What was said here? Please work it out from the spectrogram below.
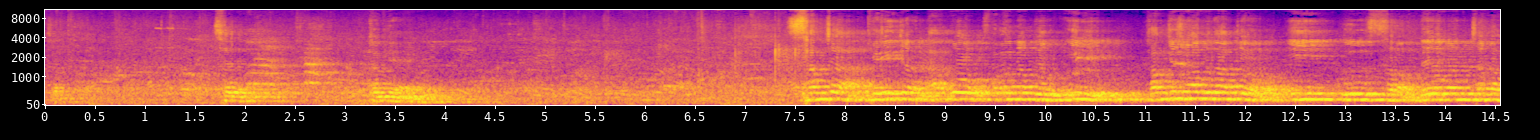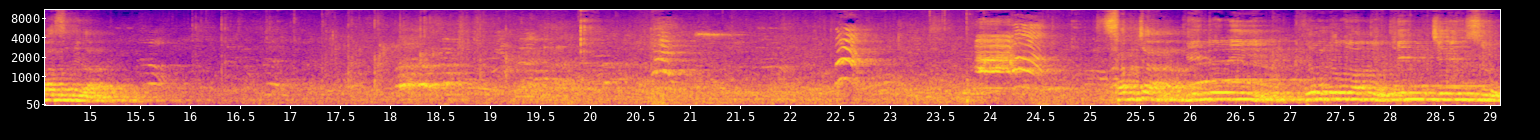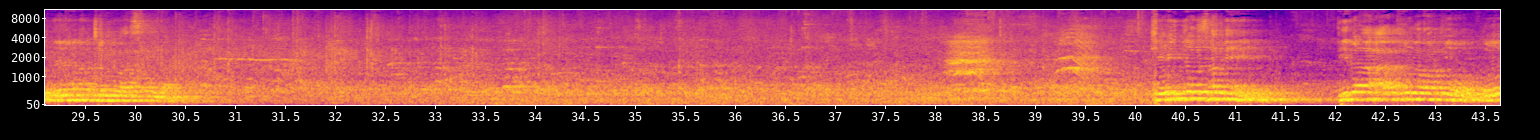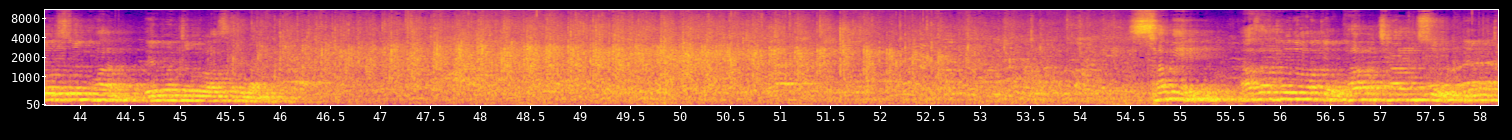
자 차례. 경례. 상자 개인전 남부 3학년 부 1위 강주중앙고등학교 이의서 내 3장 개인전이 경로등학교 김진수 내용은 정리받습니다. 개인전 3위 니라 아프로학교 노승환 내용은 정리받습니다. (3위) 아산고등학교 박창수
